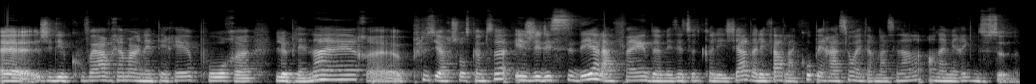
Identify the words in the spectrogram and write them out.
euh, j'ai découvert vraiment un intérêt pour euh, le plein air, euh, plusieurs choses comme ça, et j'ai décidé à la fin de mes études collégiales d'aller faire de la coopération internationale en Amérique du Sud.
